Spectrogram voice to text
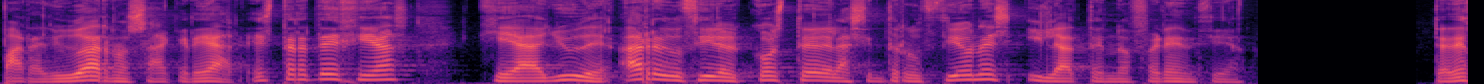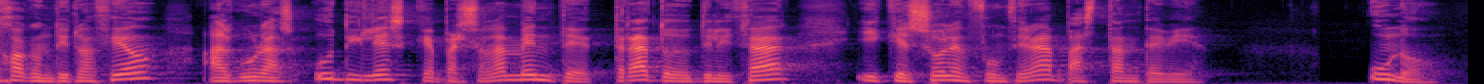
para ayudarnos a crear estrategias que ayuden a reducir el coste de las interrupciones y la tecnoferencia. Te dejo a continuación algunas útiles que personalmente trato de utilizar y que suelen funcionar bastante bien. 1.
